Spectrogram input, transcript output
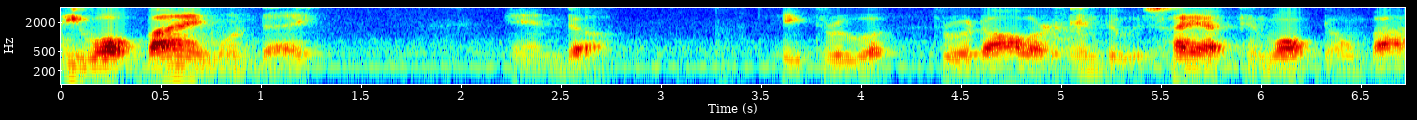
He walked by him one day, and uh, he threw a threw a dollar into his hat and walked on by.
